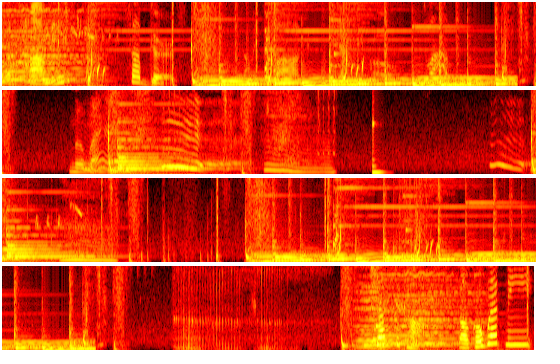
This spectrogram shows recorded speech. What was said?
Sahami. Subgurb. Sami Fabag. Jesse Ho. Swab. Milan. Velko Webney.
